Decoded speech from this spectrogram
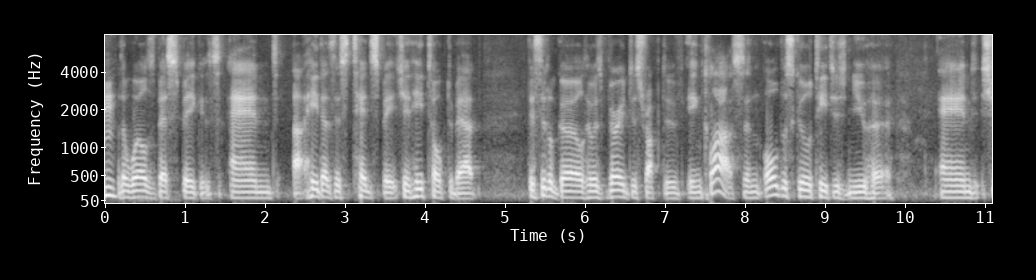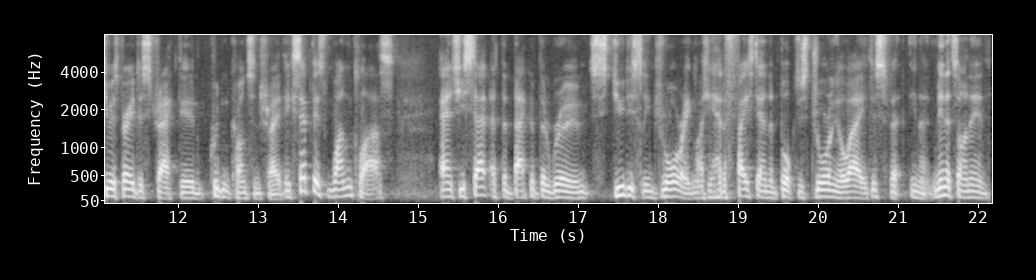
the world's best speakers. And uh, he does this TED speech, and he talked about this little girl who was very disruptive in class, and all the school teachers knew her. And she was very distracted, couldn't concentrate, except this one class. And she sat at the back of the room, studiously drawing, like she had a face down the book, just drawing away, just for you know minutes on end.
